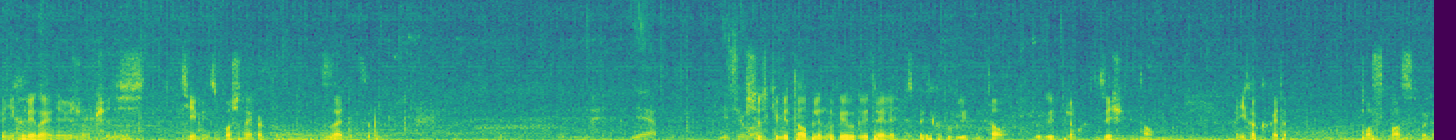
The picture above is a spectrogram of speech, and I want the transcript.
Да ни хрена я не вижу вообще. Здесь темень сплошная, как задница. блин. Нет, ничего. Все-таки металл, блин, в игре выглядит реально. Смотрите, как выглядит металл. Выглядит прям как настоящий металл. А не как какая-то пластмасса, блин.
